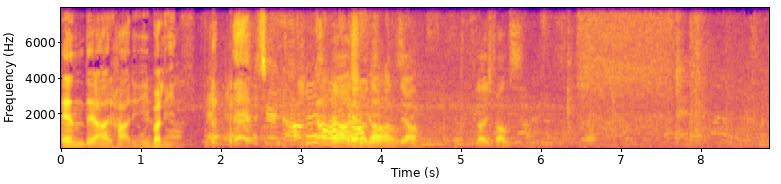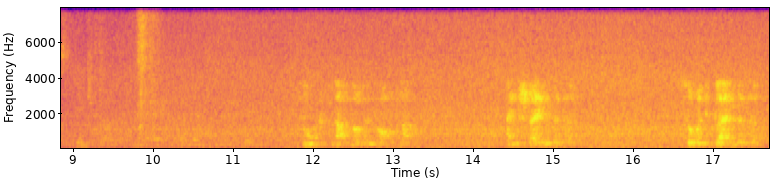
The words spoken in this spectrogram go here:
enn det er her i Berlin. Ja, schönen Abend, ja. Gleichfalls. Zug nach Norden-Nordland. Einsteigen bitte. Zurückbleiben bitte.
